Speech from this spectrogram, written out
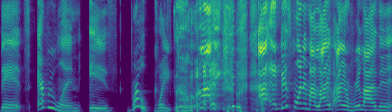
that everyone is broke. Wait, like I, at this point in my life, I am realizing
